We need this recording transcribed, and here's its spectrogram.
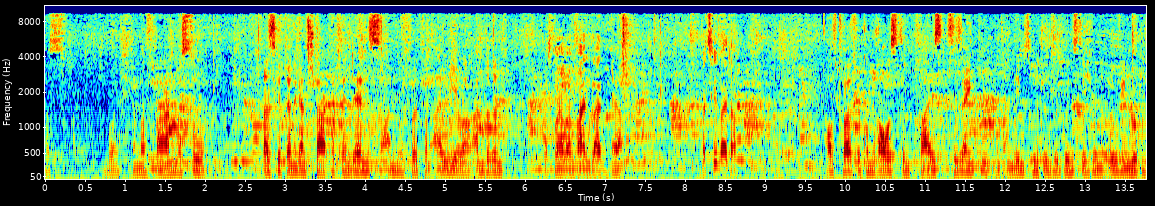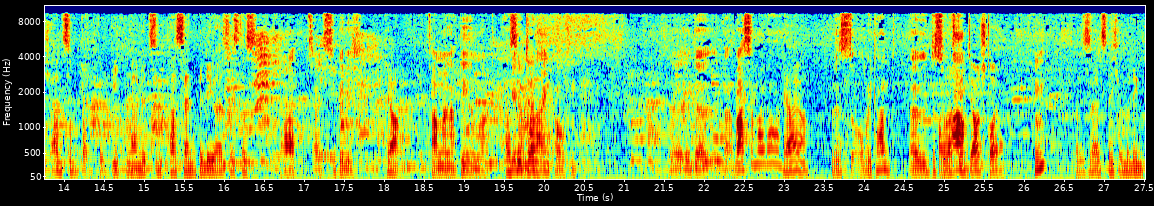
Das wollte ich nochmal fragen, was du. Also es gibt ja eine ganz starke Tendenz, angeführt von Aldi, aber auch anderen, Lass mal ja beim Wein bleiben. ja, Erzähl weiter. auf Teufel komm raus, den Preis zu senken und an Lebensmitteln so günstig wie nur irgendwie möglich anzubieten, damit es ein paar Cent billiger ist, ist das, Ja, ist alles zu billig. ja, Fahr mal nach Dänemark. Was Geh da mal einkaufen. Äh, da, warst du mal da? ja, ja. Das ist so orbitant. Äh, bist Aber das arm. liegt ja auch an Steuern. Hm? Das ist ja jetzt nicht unbedingt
